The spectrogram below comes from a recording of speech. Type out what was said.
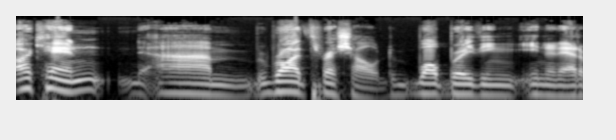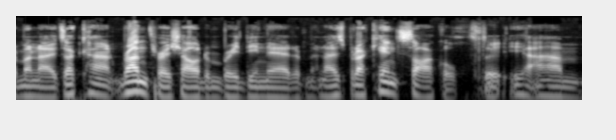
I can um, ride threshold while breathing in and out of my nose. I can't run threshold and breathe in and out of my nose, but I can cycle um,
